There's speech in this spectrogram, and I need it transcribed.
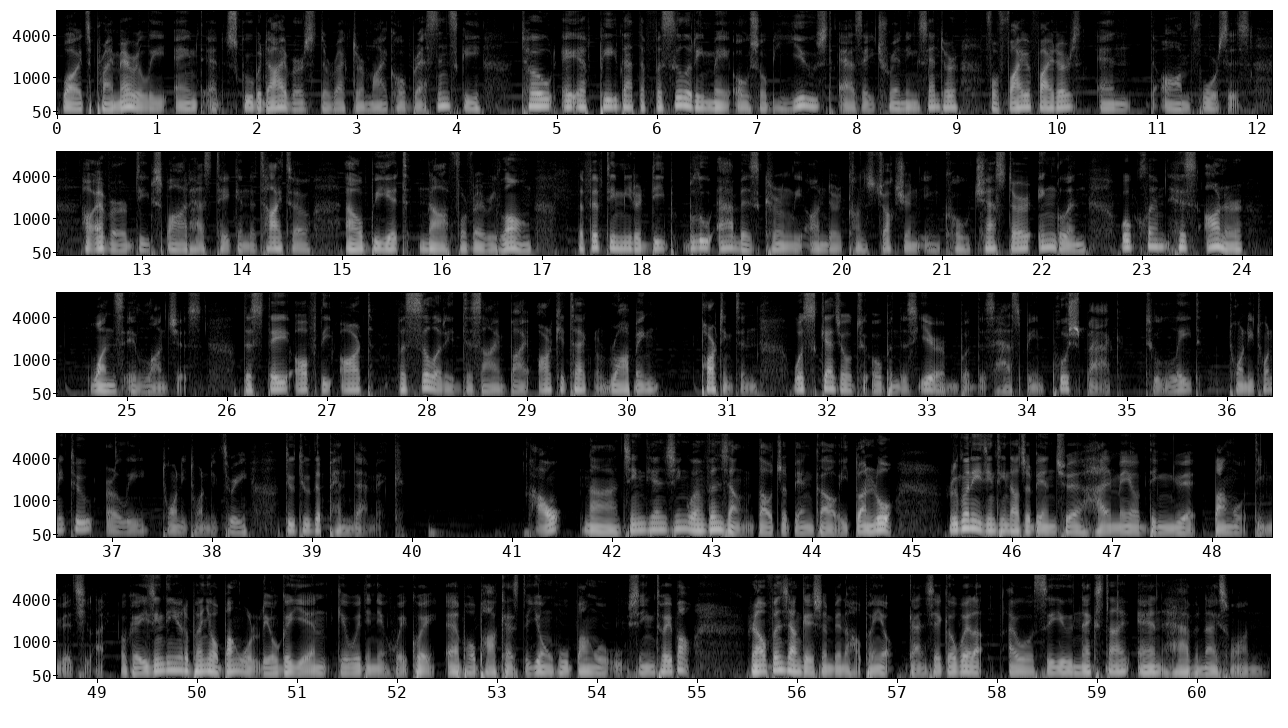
While it's primarily aimed at scuba divers, director Michael Braszczynski told AFP that the facility may also be used as a training center for firefighters and the armed forces. However, Deep Spot has taken the title, albeit not for very long, the 50 meter deep Blue Abyss, currently under construction in Colchester, England, will claim his honor once it launches. The state of the art facility, designed by architect Robin Partington, was scheduled to open this year, but this has been pushed back to late 2022, early 2023 due to the pandemic. 好，那今天新闻分享到这边告一段落。 如果你已经听到这边却还没有订阅，帮我订阅起来。OK，已经订阅的朋友帮我留个言，给我一点点回馈。Apple Podcast 的用户帮我五星推爆，然后分享给身边的好朋友。感谢各位了，I will see you next time and have a nice one.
